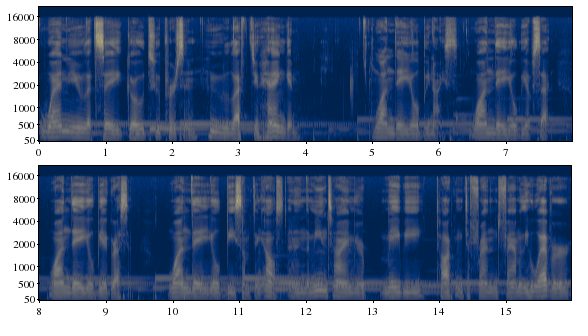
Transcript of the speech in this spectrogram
when you, let's say, go to a person who left you hanging, one day you'll be nice, one day you'll be upset, one day you'll be aggressive. One day you'll be something else. And in the meantime, you're maybe talking to friends, family, whoever,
